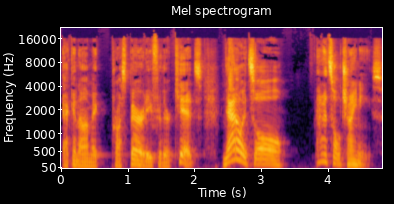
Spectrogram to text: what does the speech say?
economic prosperity for their kids. Now it's all now it's all Chinese.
